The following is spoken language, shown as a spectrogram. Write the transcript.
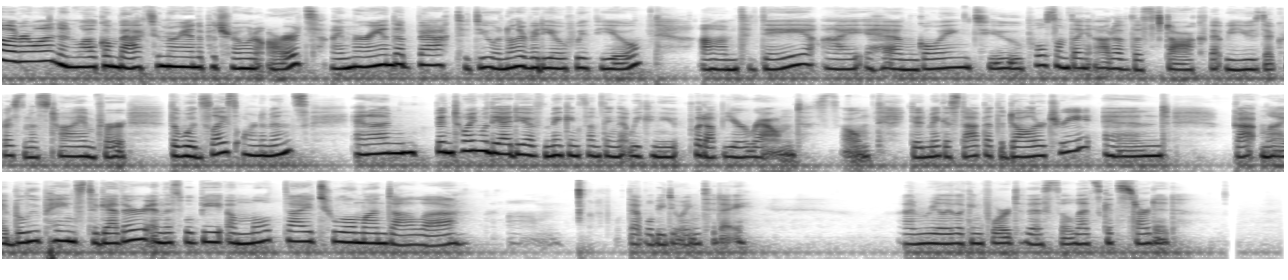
Hello everyone and welcome back to Miranda Pitrone Art. I'm Miranda back to do another video with you. Um, today I am going to pull something out of the stock that we used at Christmas time for the wood slice ornaments and I've been toying with the idea of making something that we can put up year round. So did make a stop at the Dollar Tree and got my blue paints together and this will be a multi-tool mandala um, that we'll be doing today. I'm really looking forward to this, so let's get started.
